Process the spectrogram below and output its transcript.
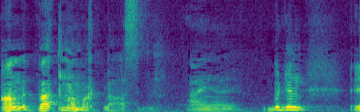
anlık bakmamak lazım. Aynen öyle. Bugün e,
